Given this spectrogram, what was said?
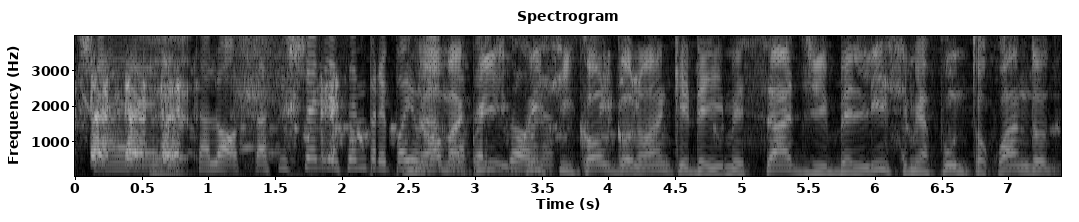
c'è questa lotta, si sceglie sempre poi No, un'altra ma qui, persona. qui si colgono anche dei messaggi bellissimi, appunto, quando,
